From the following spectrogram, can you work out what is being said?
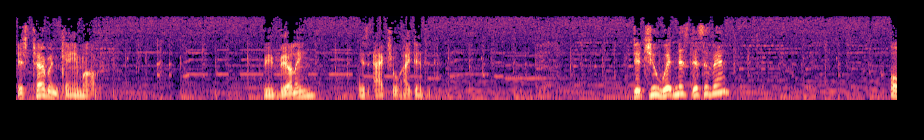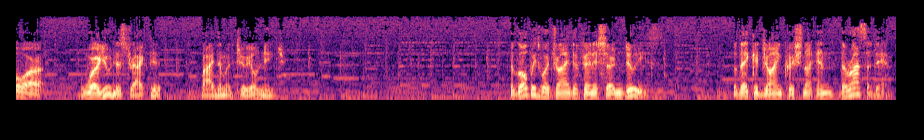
his turban came off, revealing his actual identity. Did you witness this event? Or were you distracted by the material nature? The gopis were trying to finish certain duties so they could join Krishna in the rasa dance.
